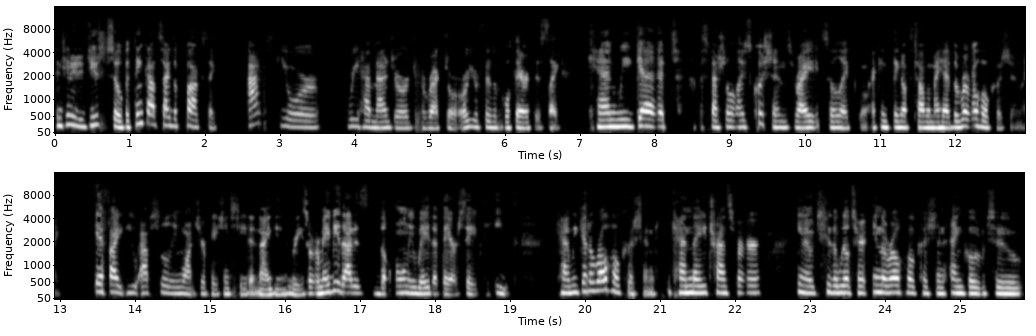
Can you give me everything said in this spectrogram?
continue to do so, but think outside the box. Like ask your rehab manager or director or your physical therapist, like, can we get specialized cushions, right? So like I can think off the top of my head, the ROHO cushion, like if I, you absolutely want your patient to eat at 90 degrees, or maybe that is the only way that they are safe to eat. Can we get a ROHO cushion? Can they transfer, you know, to the wheelchair in the ROHO cushion and go to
